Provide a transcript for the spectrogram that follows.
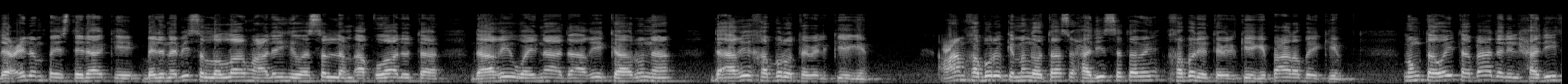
د علم په اصطلاح کې به د نبی صلی الله علیه وسلم اقوال ته د هغه وینا د هغه کارونه د هغه خبرو ته ویل کېږي عام خبرو کې موږ تاسو حدیث ته خبرې ته ویل کېږي په عربی کې مونږ ته تبادل الحديث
